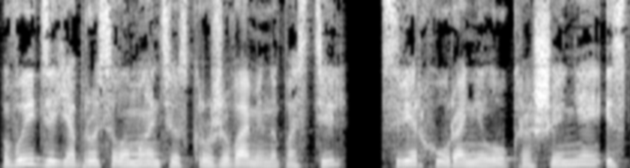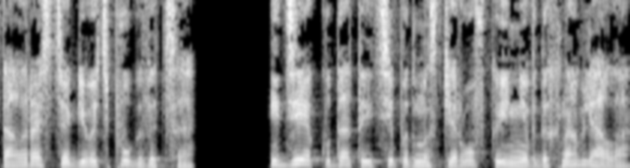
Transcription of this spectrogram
Выйдя, я бросила мантию с кружевами на постель, сверху уронила украшения и стала расстегивать пуговицы. Идея куда-то идти под маскировкой не вдохновляла,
